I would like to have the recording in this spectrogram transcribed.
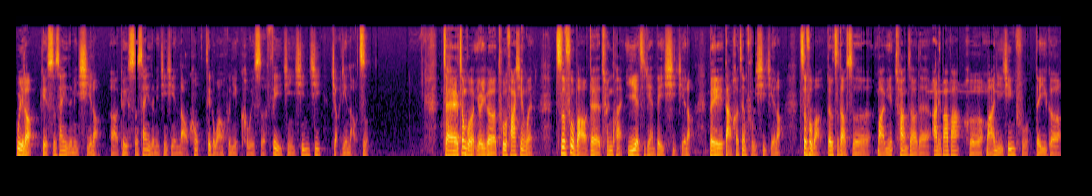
为了给十三亿人民洗脑啊，对十三亿人民进行脑控，这个王沪宁可谓是费尽心机，绞尽脑汁。在中国有一个突发新闻，支付宝的存款一夜之间被洗劫了，被党和政府洗劫了。支付宝都知道是马云创造的阿里巴巴和蚂蚁金服的一个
